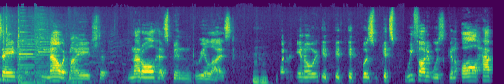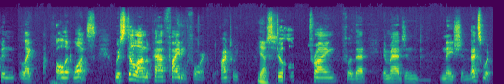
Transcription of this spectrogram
Say, now at my age, that not all has been realized. But you know, it, it, it was it's we thought it was gonna all happen like all at once. We're still on the path fighting for it, aren't we? Yes. Still trying for that imagined nation. That's what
